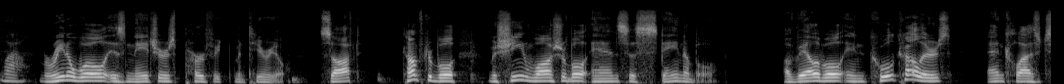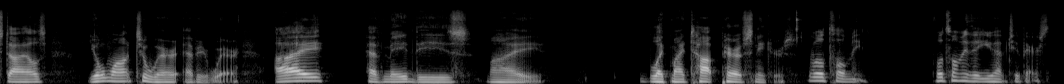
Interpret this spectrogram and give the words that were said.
Wow. Merino wool is nature's perfect material. Soft, comfortable, machine washable, and sustainable. Available in cool colors and classic styles you'll want to wear everywhere. I have made these my like my top pair of sneakers. Will told me. Will told me that you have two pairs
